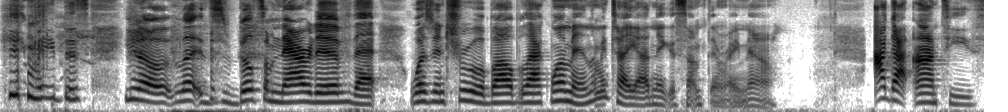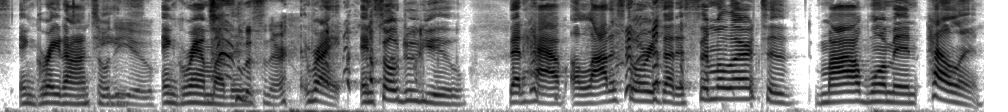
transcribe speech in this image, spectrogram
he made this, you know, let, just built some narrative that wasn't true about black women. Let me tell y'all niggas something right now. I got aunties and great aunties so do you. and grandmothers Listener. right and so do you that have a lot of stories that is similar to my woman helen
